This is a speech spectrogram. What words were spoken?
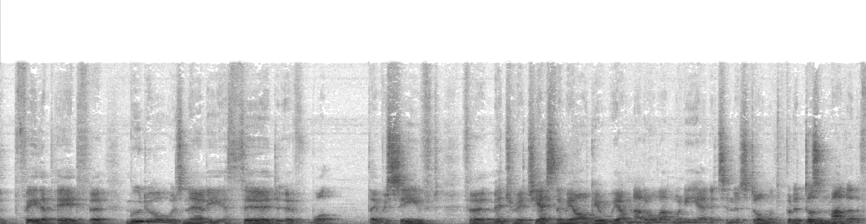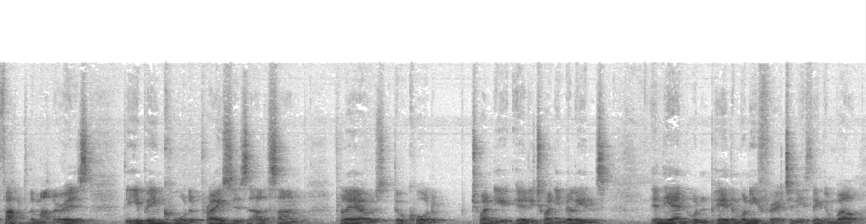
the fee they paid for Muto was nearly a third of what they received for Mitrovic. Yes, they may argue we haven't had all that money yet, it's in instalments, but it doesn't matter. The fact of the matter is that you're being quoted prices. Alassane Pléa, they were quoted 20, early 20 millions, in the end wouldn't pay the money for it. And you're thinking, well,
